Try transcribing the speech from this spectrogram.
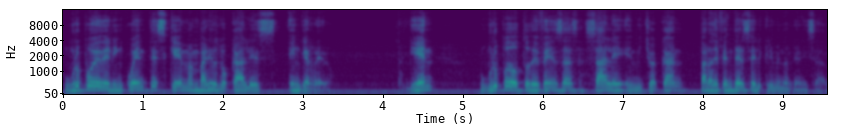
un grupo de delincuentes queman varios locales en Guerrero. También, un grupo de autodefensas sale en Michoacán para defenderse del crimen organizado.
